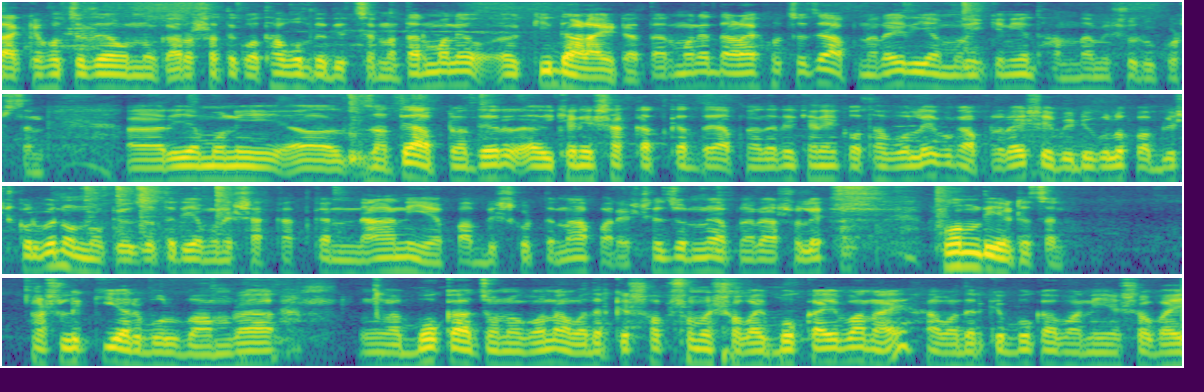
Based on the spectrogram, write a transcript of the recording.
তাকে হচ্ছে যে অন্য কারোর সাথে কথা বলতে দিচ্ছেন না। তার মানে কি দাঁড়ায় এটা? তার মানে দাঁড়ায় হচ্ছে যে আপনারাই রিয়ামণিকে নিয়ে ধান্দামি শুরু করছেন। রিয়ামণি যাতে আপনাদের এখানে সাক্ষাৎকার দেয়, আপনাদের এখানে কথা বলে এবং আপনারাই সেই ভিডিওগুলো পাবলিশ করবেন। অন্য কেউ যাতে রিয়ামনের সাক্ষাৎকার না নিয়ে পাবলিশ করতে না পারে, সেজন্য আপনারা আসলে ফোন দিয়ে এটেছেন। আসলে কি আর বলব? আমরা বোকা জনগণ, আমাদেরকে সবসময় সবাই বোকাই বানায়। আমাদেরকে বোকা বানিয়ে সবাই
